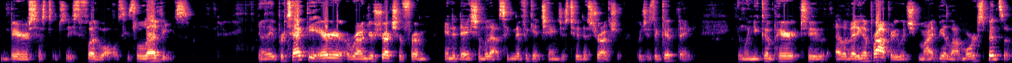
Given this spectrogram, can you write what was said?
barrier systems, these flood walls, these levees, you know, they protect the area around your structure from inundation without significant changes to the structure, which is a good thing. And when you compare it to elevating a property, which might be a lot more expensive,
